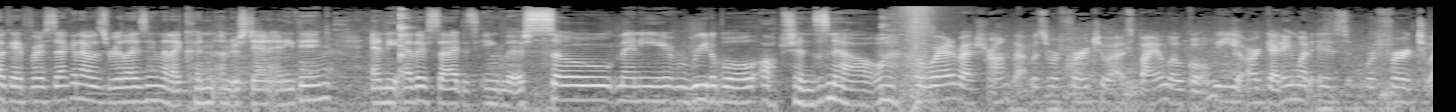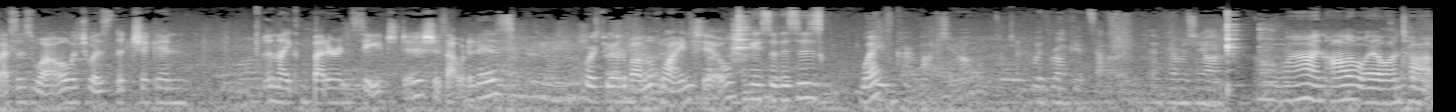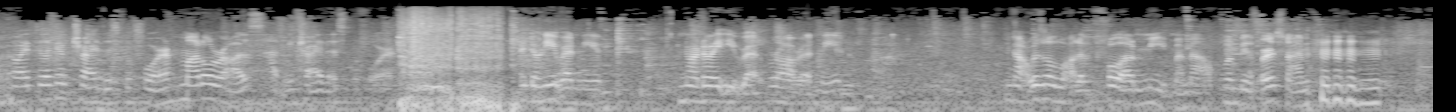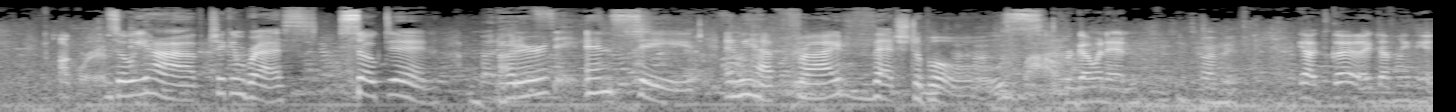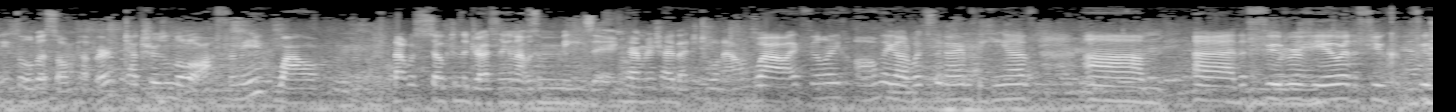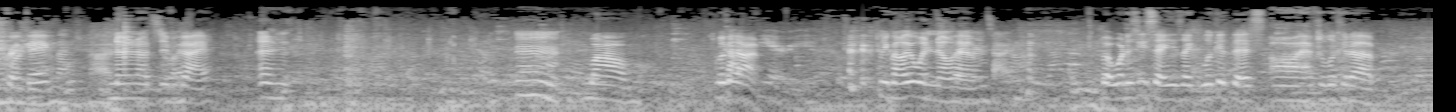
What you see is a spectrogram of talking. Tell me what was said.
Okay, for a second I was realizing that I couldn't understand anything and the other side is English. So many readable options now. So we're at a restaurant that was referred to us by a local. We are getting what is referred to us as well, which was the chicken and like butter and sage dish. Is that what it is? Of course, we got a bottle of wine too. Okay, so this is what? Beef carpaccio with ronquin salad and parmesan. Oh wow, and olive oil on top. Oh, I feel like I've tried this before. Model Roz had me try this before. I don't eat red meat, nor do I eat red, raw red meat. That was a lot of, full lot of meat in my mouth. Wouldn't be the first time. Awkward. So we have chicken breast soaked in butter and sage. And we have fried vegetables. Wow, we're going in. It's good. Yeah, it's good. I definitely think it needs a little bit of salt and pepper. Texture is a little off for me. Wow. That was soaked in the dressing and that was amazing. Okay, I'm gonna try vegetable now. Wow, I feel like, oh my god, what's the guy I'm thinking of? Um, uh, the food review or the food, food critic? No, no, no, it's a different guy. And, mmm, wow. Look at that. You probably wouldn't know him. But what does he say? He's like, look at this. Oh, I have to look it up.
